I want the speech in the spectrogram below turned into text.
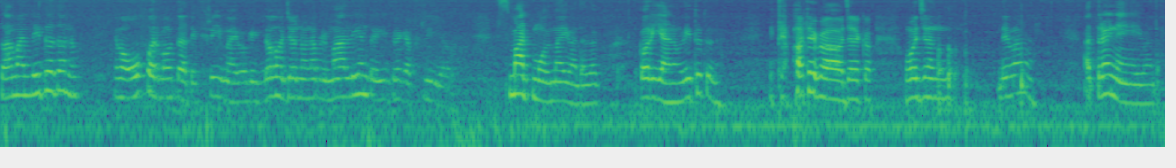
સામાન લીધો હતો ને, એમાં ઓફરમાં આવતા હતી ફ્રીમાં આવ્યો કે દસ હજારનો આપણે માલ લઈએ ને તો એ ભેગા ફ્રી આવે. સ્માર્ટ મોલમાં આવ્યા હતા લગભગ. કરિયાણું લીધું હતું ને. એટલે પાટે જરાક વજન દેવાનું. આ ત્રણે આવ્યા હતા.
